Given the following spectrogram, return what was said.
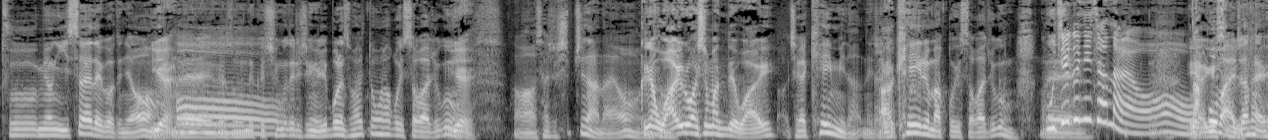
두 명이 있어야 되거든요. 예. 네, 그래서 어. 근데 그 친구들이 지금 일본에서 활동을 하고 있어가지고 예. 어, 사실 쉽진 않아요. 그냥 Y로 하시면 안 돼요, Y. 제가 K입니다. 네, 제가 아, K를 맡고 있어가지고 네. 고재근이잖아요. 예, 딱 보면. 알잖아요.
